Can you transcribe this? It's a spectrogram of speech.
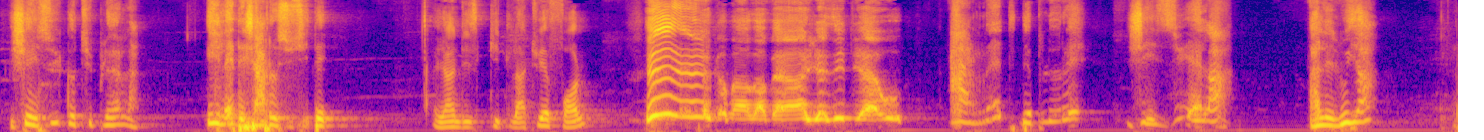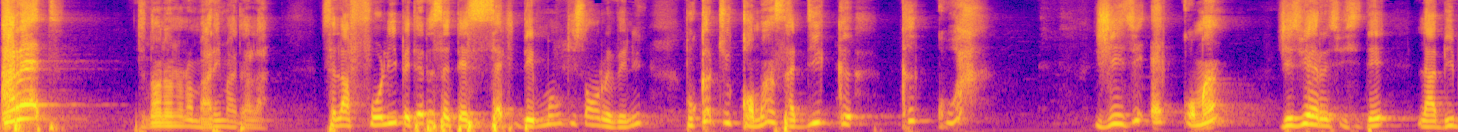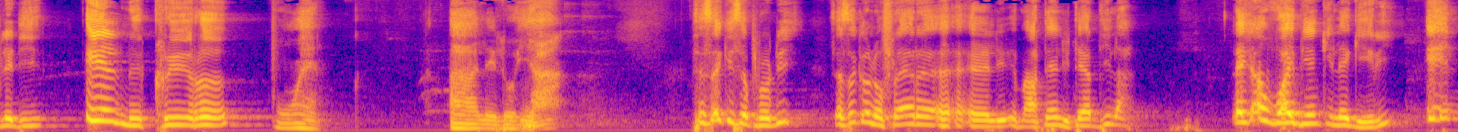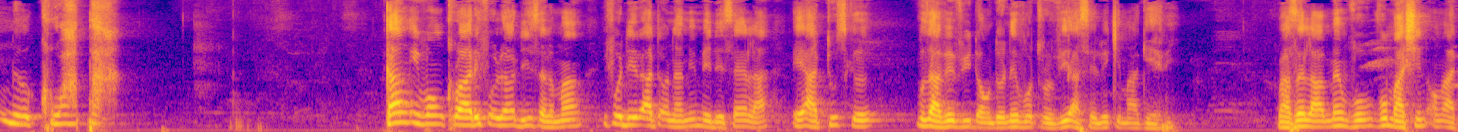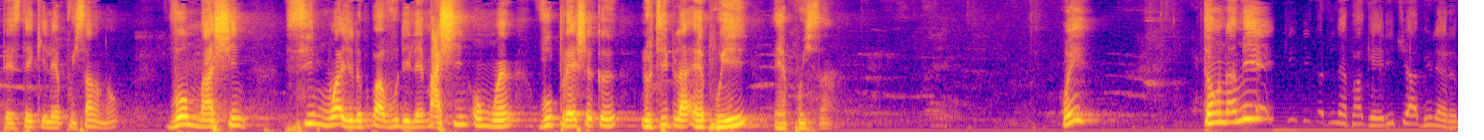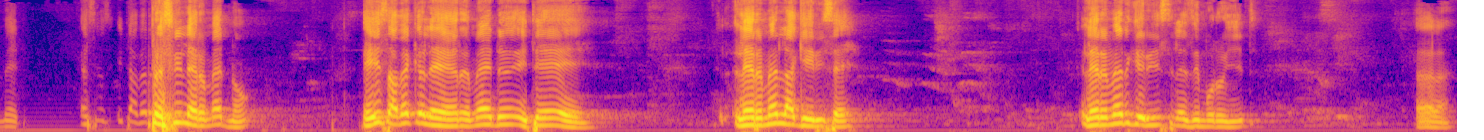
Jésus que tu pleures là, il est déjà ressuscité. Et ils dit, quitte là, tu es folle. Eh, comment on va faire ah, Jésus, tu es où? Arrête de pleurer. Jésus est là. Alléluia. Arrête. Non, non, non, non, Marie Magdala. C'est la folie. Peut-être c'était sept démons qui sont revenus pour que tu commences à dire que, que quoi? Jésus est comment? Jésus est ressuscité. La Bible dit, ils ne crurent point. Alléluia. C'est ce qui se produit. C'est ce que le frère euh, euh, euh, Martin Luther dit là. Les gens voient bien qu'il est guéri. Ils ne croient pas. Quand ils vont croire, il faut leur dire seulement, il faut dire à ton ami médecin là et à tous que vous avez vu donc donner votre vie à celui qui m'a guéri. Parce que là, même vos, vos machines ont attesté qu'il est puissant, non? Vos machines, si moi je ne peux pas vous dire, les machines au moins vous prêchent que le type là est, est puissant. Oui? Ton ami qui dit que tu n'es pas guéri, tu as bu les remèdes. Est-ce qu'il t'avait prescrit les remèdes, non? Et il savait que les remèdes étaient. Les remèdes la guérissaient. Les remèdes guérissent les hémorroïdes. Voilà.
